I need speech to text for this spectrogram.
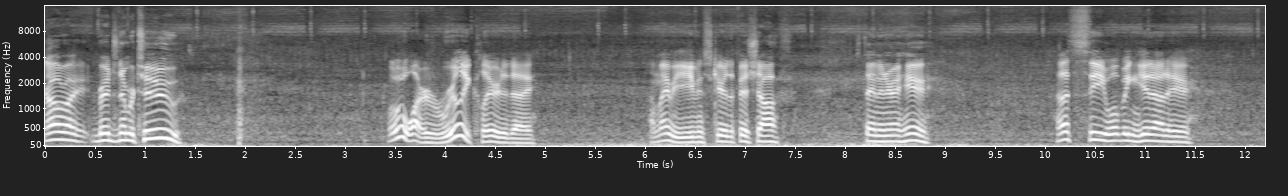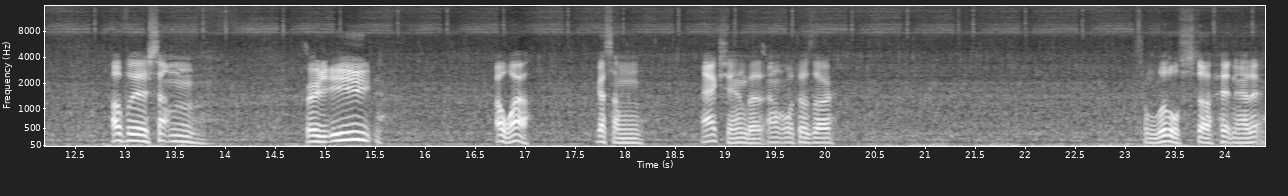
All right, bridge number two. Oh, water's really clear today. I maybe even scare the fish off standing right here. Let's see what we can get out of here. Hopefully there's something ready to eat. Oh wow, got some action, but I don't know what those are. Some little stuff hitting at it.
